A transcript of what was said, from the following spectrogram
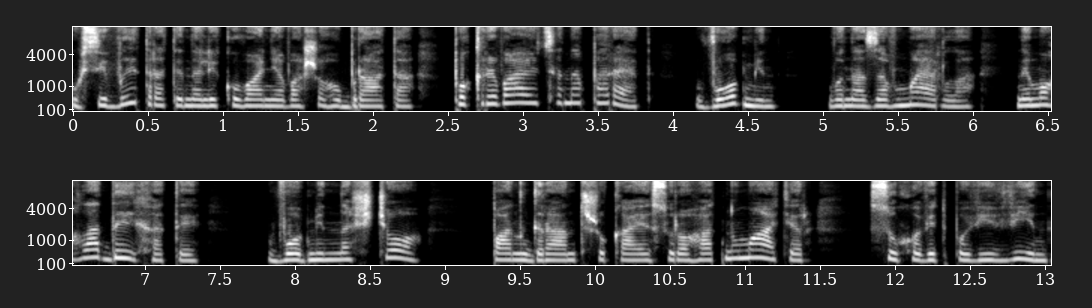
Усі витрати на лікування вашого брата покриваються наперед. В обмін вона завмерла, не могла дихати. В обмін на що? Пан Грант шукає сурогатну матір, сухо відповів він.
